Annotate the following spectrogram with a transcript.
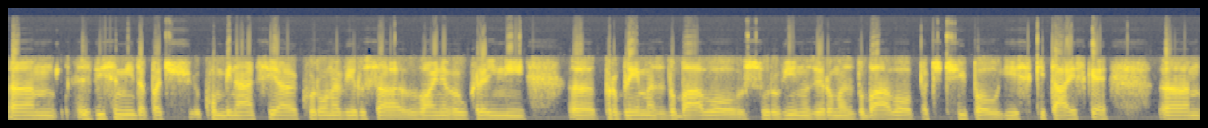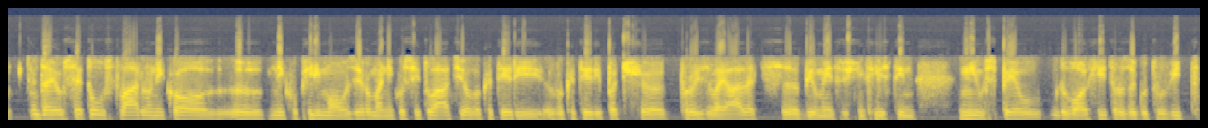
Um, zdi se mi, da pač kombinacija koronavirusa, vojne v Ukrajini, uh, problema z dobavo surovin oziroma z dobavo pač čipov iz Kitajske, um, da je vse to ustvarilo neko, uh, neko klimo oziroma neko situacijo, v kateri, v kateri pač uh, proizvajalec uh, biometričnih listin ni uspel dovolj hitro zagotoviti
